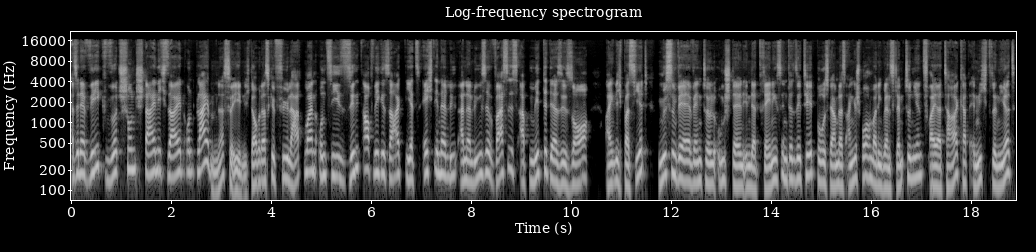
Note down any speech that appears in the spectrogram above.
Also der Weg wird schon steinig sein und bleiben ne, für ihn. Ich glaube, das Gefühl hat man. Und sie sind auch, wie gesagt, jetzt echt in der Analyse, was ist ab Mitte der Saison eigentlich passiert? Müssen wir eventuell umstellen in der Trainingsintensität? Boris, wir haben das angesprochen bei den Grand Slam Turnieren. Freier Tag hat er nicht trainiert.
